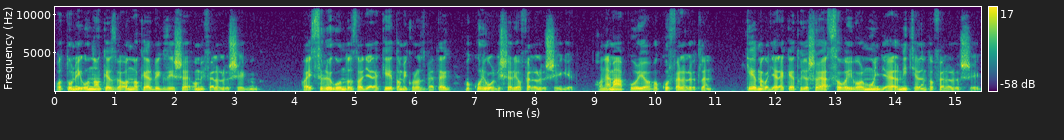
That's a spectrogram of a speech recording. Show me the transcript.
attól még onnan kezdve annak elvégzése, ami felelősségünk. Ha egy szülő gondozza a gyerekét, amikor az beteg, akkor jól viseli a felelősségét. Ha nem ápolja, akkor felelőtlen. Kérd meg a gyereket, hogy a saját szavaival mondja el, mit jelent a felelősség.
